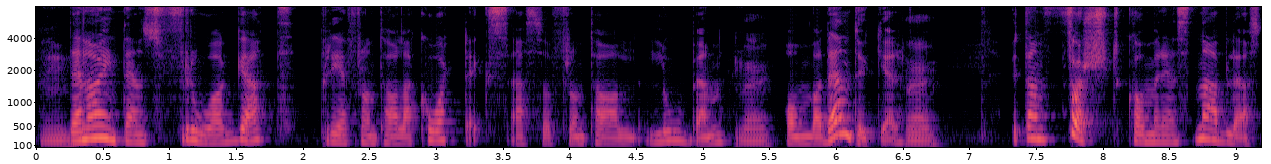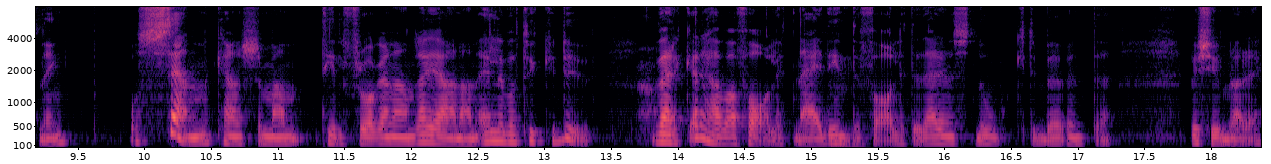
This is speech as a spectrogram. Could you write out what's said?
Den har inte ens frågat prefrontala cortex, alltså frontalloben, Nej, om vad den tycker. nej. Utan först kommer en snabb lösning. Och sen kanske man tillfrågar den andra hjärnan. Eller vad tycker du? Verkar det här vara farligt? Nej, det är inte farligt. Det där är en snok. Du behöver inte bekymra dig.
